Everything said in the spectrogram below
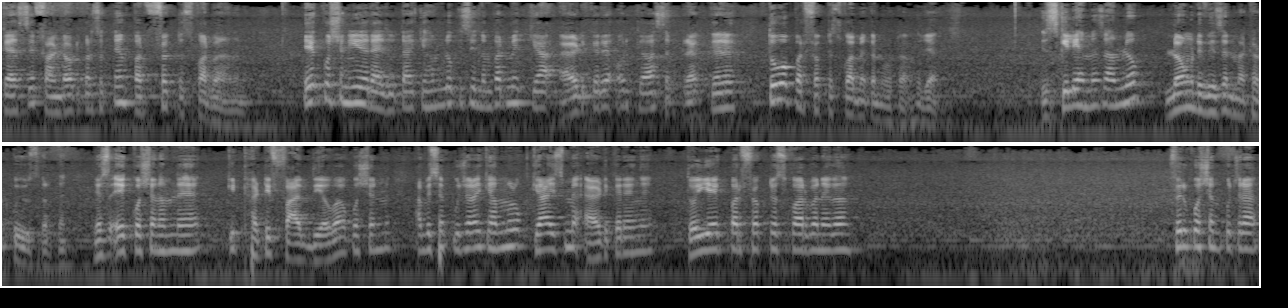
कैसे फाइंड आउट कर सकते हैं? परफेक्ट स्क्वायर बनाने में। एक क्वेश्चन ये राइज होता है कि हम लोग किसी नंबर में क्या ऐड करें और क्या सब्ट्रैक्ट करें तो वो परफेक्ट स्क्वायर में कन्वर्ट हो जाए। इसके लिए हमेशा हम लोग लॉन्ग डिवीज़न मेथड को यूज़ करते हैं। जैसे एक क्वेश्चन हमने है कि 35 दिया हुआ क्वेश्चन में। अब इसे पूछ रहा है कि हम लोग क्या इसमें ऐड करेंगे? तो ये एक परफेक्ट स्क्वायर बनेगा। फिर क्वेश्चन पूछ रहा है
